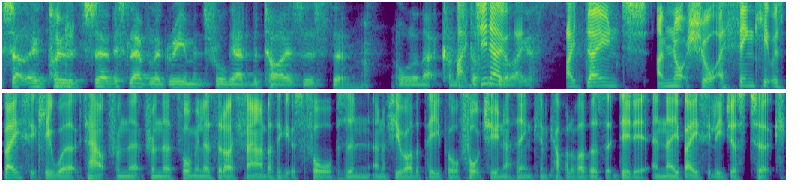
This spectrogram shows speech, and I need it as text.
So that includes service level agreements for all the advertisers, that mm. all of that kind of stuff. Do you know? Well, I, I, don't. I'm not sure. I think it was basically worked out from the from the formulas that I found. I think it was Forbes and, and a few other people, Fortune, I think, and a couple of others that did it, and they basically just took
